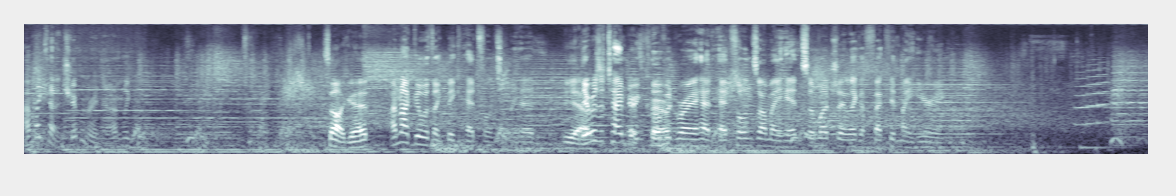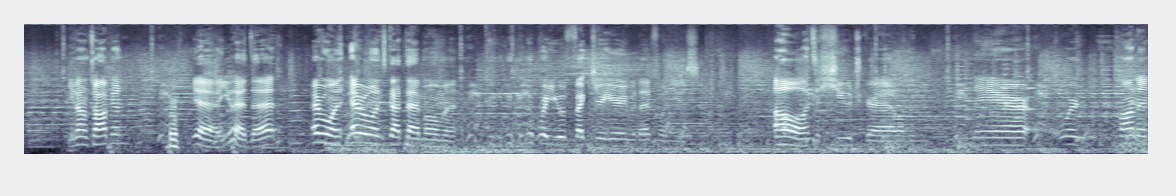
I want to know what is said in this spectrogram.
I'm like kind of tripping right now. I'm like, it's all good. I'm not good with like big headphones on my head. Yeah. There was a time during that's fair. COVID where I had headphones on my head so much they like affected my hearing. You know what I'm talking? yeah, you had that. Everyone, everyone's got that moment where you affect your hearing with headphone use. Oh, that's a huge grab on the there. We're punning.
